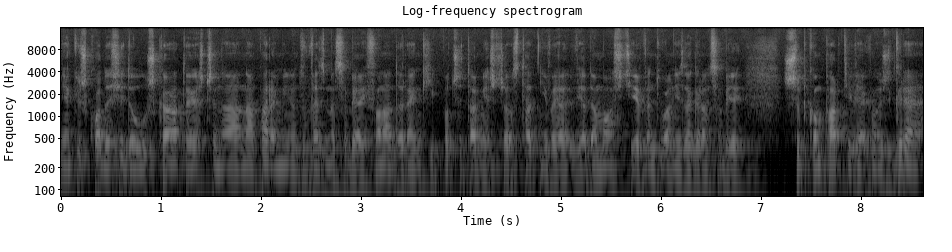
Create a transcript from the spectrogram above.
jak już kładę się do łóżka, to jeszcze na, na parę minut wezmę sobie iPhone'a do ręki, poczytam jeszcze ostatnie wi- wiadomości, ewentualnie zagram sobie szybką partię w jakąś grę.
